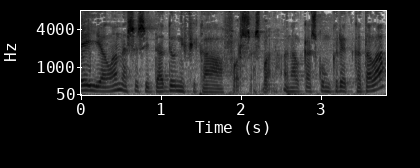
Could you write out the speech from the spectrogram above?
veia la necessitat d'unificar forces. Bueno, en el cas concret català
